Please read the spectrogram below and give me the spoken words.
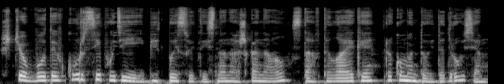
Щоб бути в курсі подій, підписуйтесь на наш канал, ставте лайки, рекомендуйте друзям.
